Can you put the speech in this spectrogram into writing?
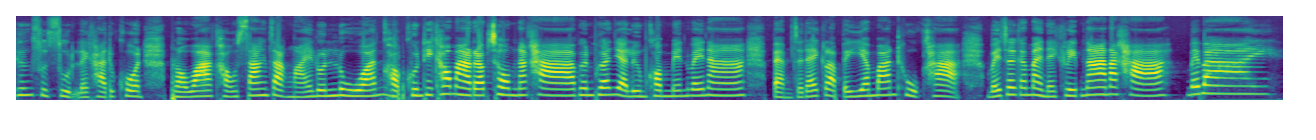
ทึ่งสุดๆเลยค่ะ ทุกคน เพราะว่าเขาสร้างจากไม้ล้วนๆขอบคุณที่เข้ามารับรับชมนะคะ เพื่อนๆอย่าลืมคอมเมนต์ไว้นะ แปมจะได้กลับไปเยี่ยมบ้านถูกค่ะ ไว้เจอกันใหม่ในคลิปหน้านะคะ บ๊ายบาย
